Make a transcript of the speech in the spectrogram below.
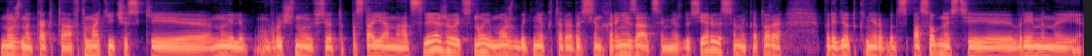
нужно как-то автоматически, ну или вручную все это постоянно отслеживать, ну и может быть некоторая рассинхронизация между сервисами, которая придет к неработоспособности временной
